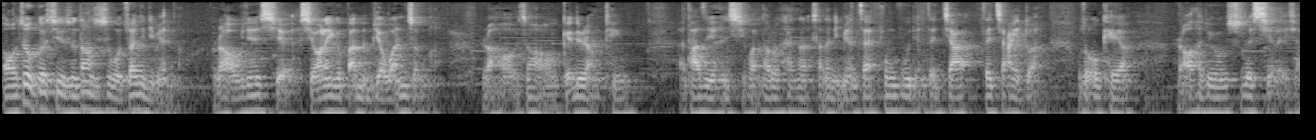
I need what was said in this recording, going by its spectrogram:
哦，这首歌其实当时是我专辑里面的，然后我先写写完了一个版本比较完整了，然后正好给队长听，他自己很喜欢，他说他想想在里面再丰富一点，再加再加一段，我说 OK 啊，然后他就试着写了一下，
